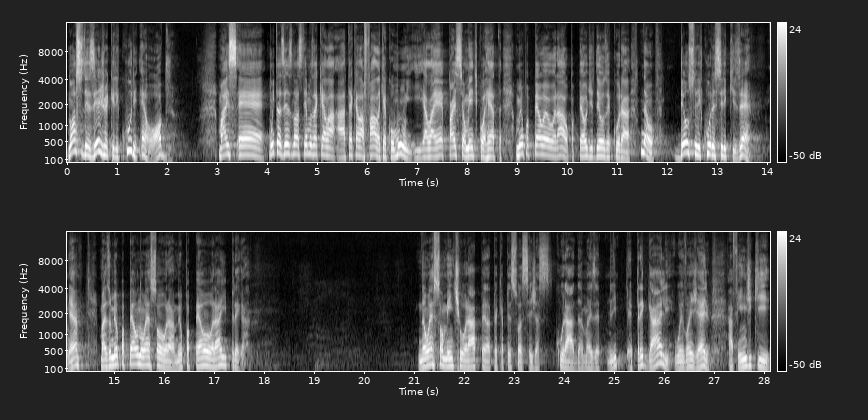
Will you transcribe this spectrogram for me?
Nosso desejo é que ele cure, é óbvio. Mas é, muitas vezes nós temos aquela, até aquela fala que é comum e ela é parcialmente correta. O meu papel é orar, o papel de Deus é curar. Não, Deus ele cura se ele quiser, né? Mas o meu papel não é só orar, meu papel é orar e pregar. Não é somente orar para que a pessoa seja curada, mas é, é pregar-lhe o Evangelho, a fim de que,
